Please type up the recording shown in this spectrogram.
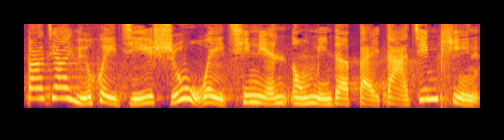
八家渔会及十五位青年农民的百大精品，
